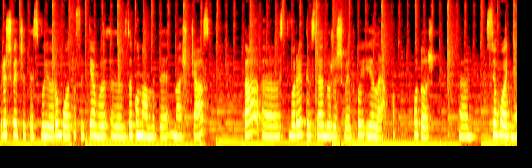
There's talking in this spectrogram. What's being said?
пришвидшити свою роботу, суттєво е, зекономити наш час та е, створити все дуже швидко і легко. Отож, е, сьогодні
